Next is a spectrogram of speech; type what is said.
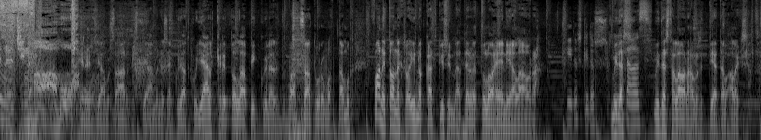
Energin aamu. Energy aamusta artistiaaminen sen, kun jatkuu jälkkärit, ollaan pikkuhiljaa nyt vatsaa turvottaa. Mutta fanit onneksi on innokkaat kysymään. Tervetuloa Heini ja Laura. Kiitos, kiitos. Mitäs, Kiitos. mitäs Laura halusit tietää Aleksilta?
